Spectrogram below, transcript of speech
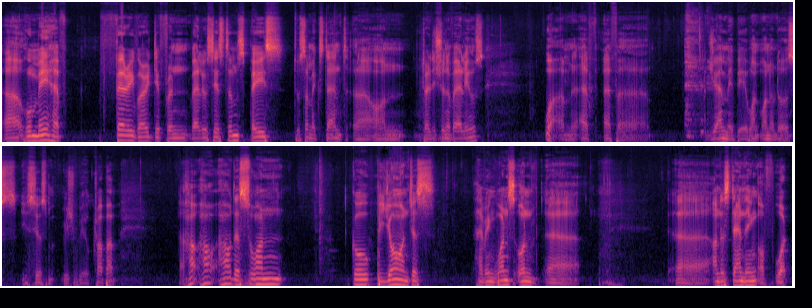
uh, who may have very, very different value systems based to some extent uh, on traditional values. Well, I mean, F, F, uh, GM may be one, one of those issues which will crop up. How, how, how does one go beyond just having one's own uh, uh, understanding of what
